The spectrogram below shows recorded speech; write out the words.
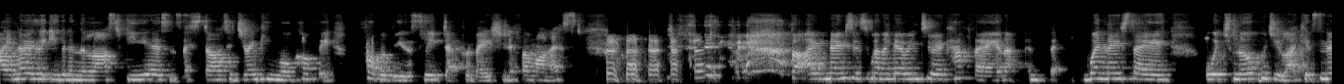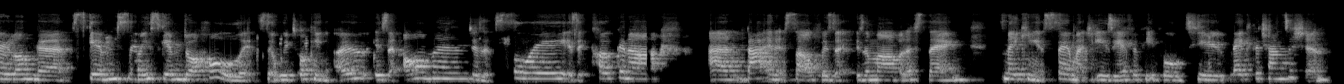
I, I, know that even in the last few years, since I started drinking more coffee, probably the sleep deprivation, if I'm honest. but I've noticed when I go into a cafe and, and when they say, which milk would you like? It's no longer skimmed, semi skimmed, or whole. It's, are we talking oat? Is it almond? Is it soy? Is it coconut? And that in itself is a, is a marvelous thing. It's making it so much easier for people to make the transition.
